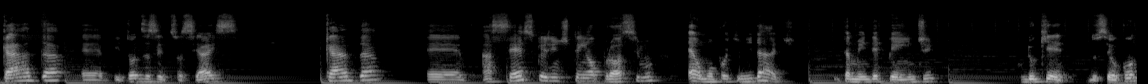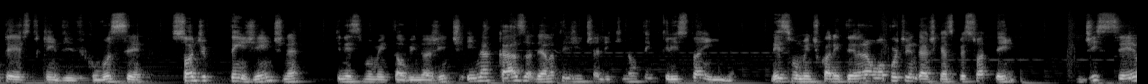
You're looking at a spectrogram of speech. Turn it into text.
cada é, e todas as redes sociais, cada é, acesso que a gente tem ao próximo é uma oportunidade. E também depende do que? Do seu contexto, quem vive com você. Só de. Tem gente, né? Que nesse momento está ouvindo a gente e na casa dela tem gente ali que não tem Cristo ainda. Nesse momento de quarentena é uma oportunidade que essa pessoa tem de ser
